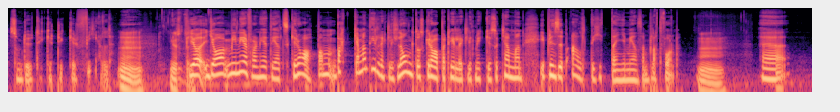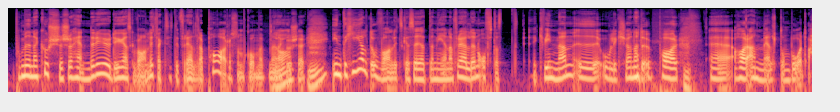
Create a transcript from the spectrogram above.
som du tycker tycker fel. Mm. För jag, jag, min erfarenhet är att skrapa, backar man tillräckligt långt och skrapar tillräckligt mycket så kan man i princip alltid hitta en gemensam plattform. Mm. Eh, på mina kurser så händer det ju, det är ganska vanligt faktiskt, att det är föräldrapar som kommer på mina ja. kurser. Mm. Inte helt ovanligt ska jag säga att den ena föräldern, oftast kvinnan i olikkönade par, mm. eh, har anmält dem båda.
